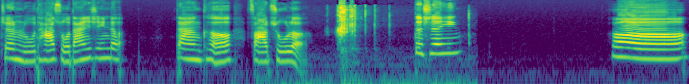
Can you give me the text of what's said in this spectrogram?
正如他所担心的，蛋壳发出了的声音。啊，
